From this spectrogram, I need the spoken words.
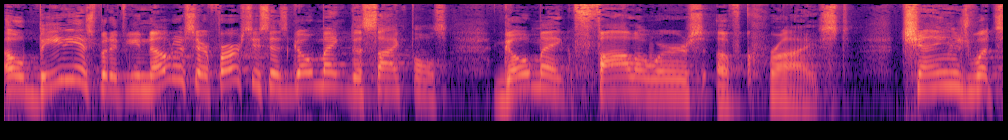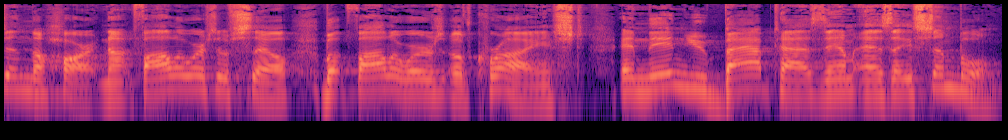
obedience. But if you notice there, first he says, Go make disciples, go make followers of Christ. Change what's in the heart, not followers of self, but followers of Christ. And then you baptize them as a symbol.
